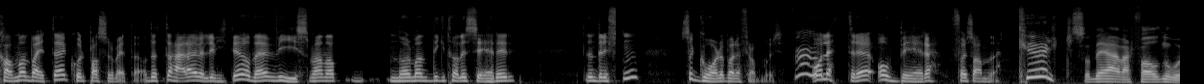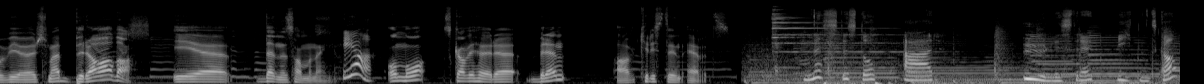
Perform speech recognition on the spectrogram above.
kan man beite, hvor passer det å beite. Og dette her er veldig viktig, og det viser man at når man digitaliserer den driften, så går det bare framover. Og lettere og bedre for samene. Kult! Så det er i hvert fall noe vi gjør som er bra, da, i uh, denne sammenhengen. Ja. Og nå skal vi høre 'Brenn' av Kristin Evens. Neste stopp er uillustrert vitenskap.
